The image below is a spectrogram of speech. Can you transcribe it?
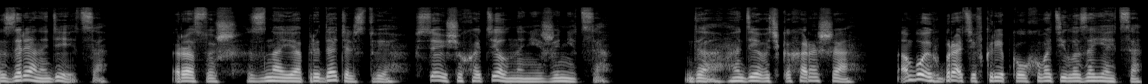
Зря надеется. Раз уж, зная о предательстве, все еще хотел на ней жениться. Да, девочка хороша. Обоих братьев крепко ухватила за яйца.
